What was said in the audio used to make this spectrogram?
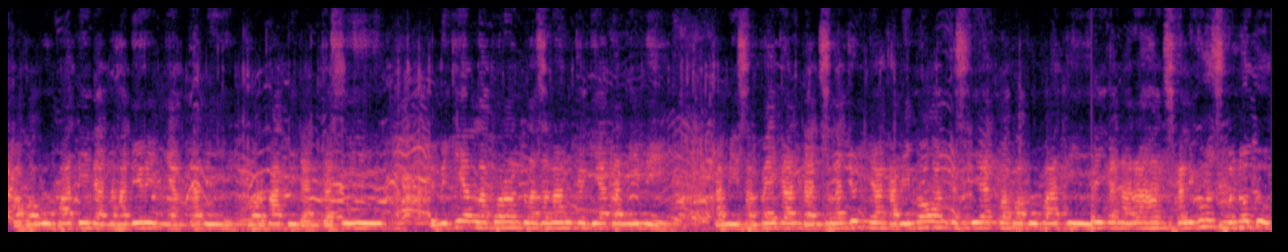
Bapak Bupati dan hadirin yang kami hormati dan kasihi, demikian laporan pelaksanaan kegiatan ini kami sampaikan dan selanjutnya kami mohon kesediaan Bapak Bupati berikan arahan sekaligus menutup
